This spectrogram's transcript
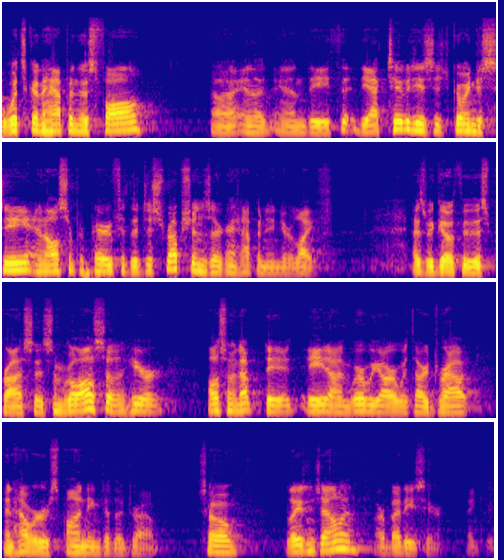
what's going to happen this fall, uh, and, and the, the activities that you're going to see, and also prepare for the disruptions that are going to happen in your life as we go through this process. And we'll also hear also an update on where we are with our drought and how we're responding to the drought. So, ladies and gentlemen, our buddies here. Thank you.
